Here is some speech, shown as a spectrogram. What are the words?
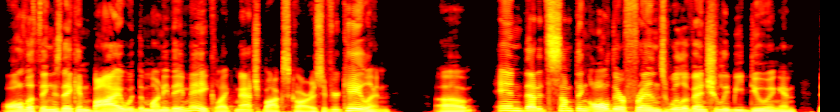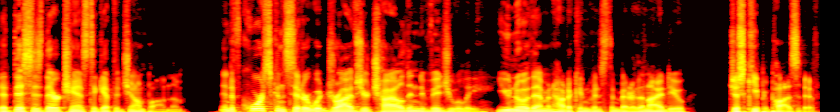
All the things they can buy with the money they make, like Matchbox cars if you're Kalen. Uh, and that it's something all their friends will eventually be doing and that this is their chance to get the jump on them. And of course, consider what drives your child individually. You know them and how to convince them better than I do. Just keep it positive.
